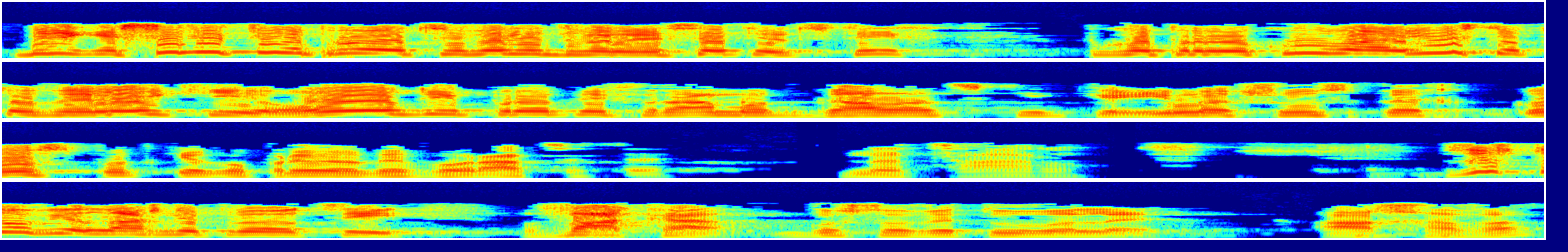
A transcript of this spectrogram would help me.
Бидеќи сите тие пророци, вели 12 стих, го пророкуваа истото велејки, оди против рамот Галацки, ќе имаш успех, Господ ќе го предаде во рацете на царот. Зошто овие лажни пророци вака го советувале Ахава?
